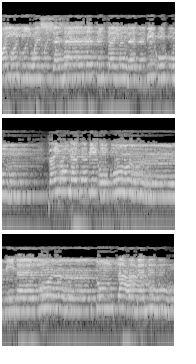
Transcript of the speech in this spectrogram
الغيب والشهادة فينبئكم فينبئكم بما كنتم تعملون.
